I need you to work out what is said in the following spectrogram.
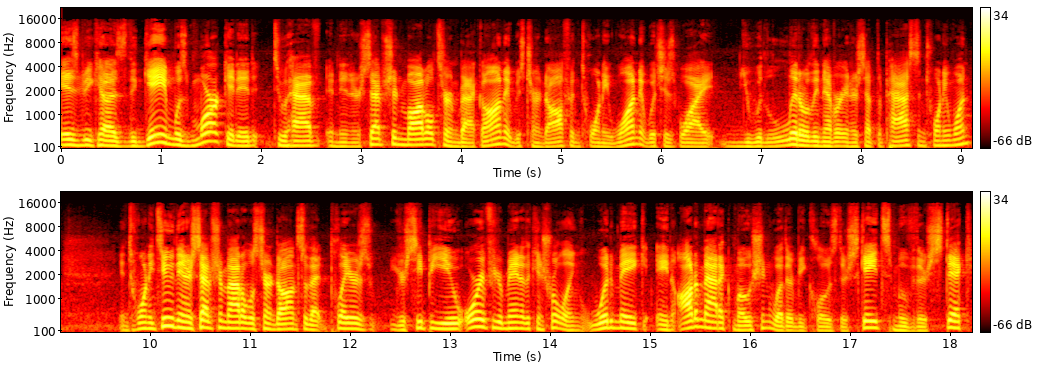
is because the game was marketed to have an interception model turned back on. It was turned off in 21, which is why you would literally never intercept the pass in 21. In 22, the interception model was turned on so that players, your CPU, or if you're man of the controlling, would make an automatic motion, whether it be close their skates, move their stick,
